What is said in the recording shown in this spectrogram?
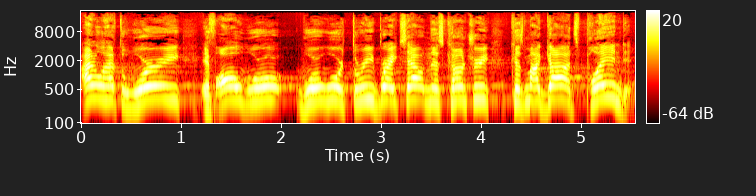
I don't have to worry if all World, World War III breaks out in this country because my God's planned it.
